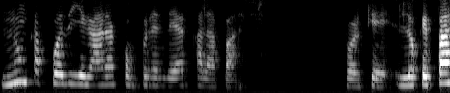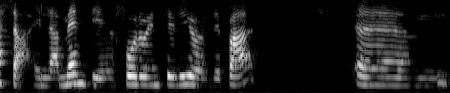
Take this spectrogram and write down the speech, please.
nunca puede llegar a comprender a la paz, porque lo que pasa en la mente y en el foro interior de paz, eh,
